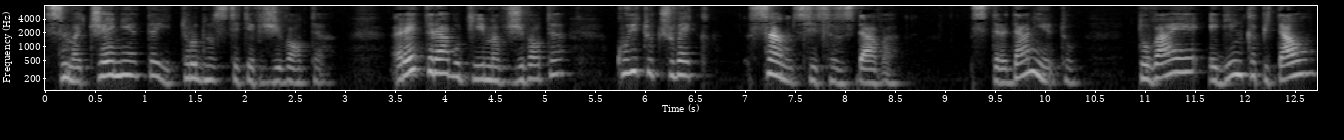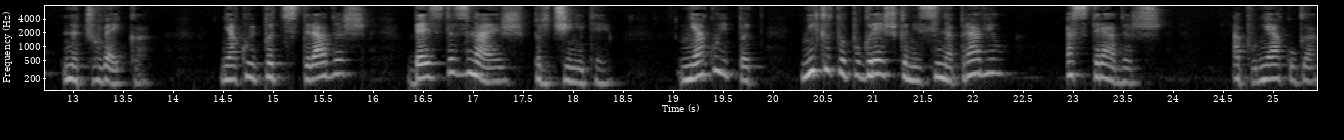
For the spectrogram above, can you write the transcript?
с мъченията и трудностите в живота. Ред работи има в живота, които човек сам си създава. Страданието — това е един капитал на човека. Някой път страдаш, без да знаеш причините. Някой път никаква погрешка не си направил, а страдаш, а понякога,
